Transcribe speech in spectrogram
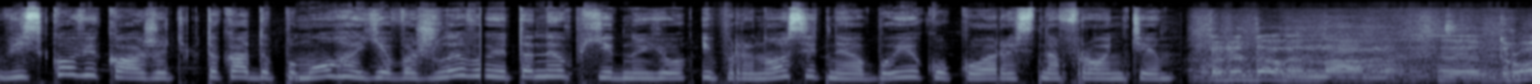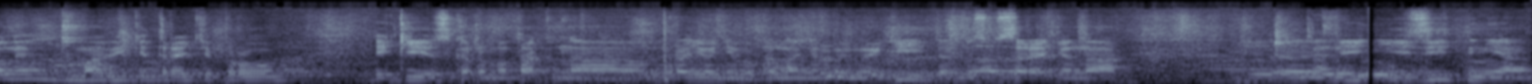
Військові кажуть, така допомога є важливою та необхідною і приносить неабияку користь на фронті. Передали нам е, дрони Mavic 3 Pro, які, скажімо так, на районі виконання бойових дій, де безпосередньо на е, лінії зіткнення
